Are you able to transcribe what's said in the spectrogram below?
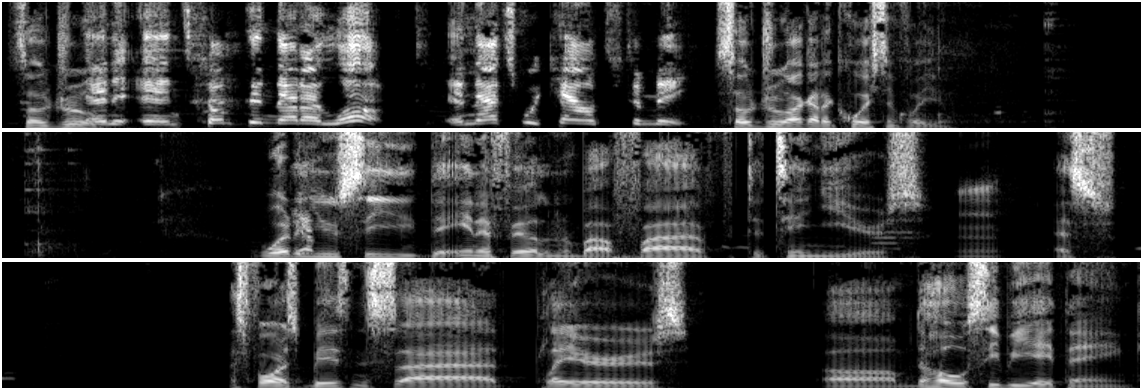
So Drew, and, and something that I loved. And that's what counts to me. so Drew, I got a question for you. What Yep. do you see the NFL in about five to ten years? Mm. As as far as business side, players, um, the whole CBA thing.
